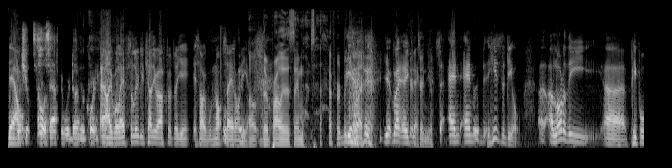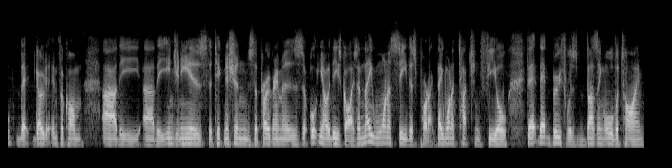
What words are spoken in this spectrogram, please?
now, which you'll tell us after we're done recording I will absolutely tell you afterwards. Or yes, I will not say it on here. Oh, they're probably the same ones I've heard. But go yeah, ahead. yeah, right, exactly. Continue. So, and and here's the deal: a, lot of the uh, people that go to InfoComm are the uh, the engineers, the technicians, the programmers, you know these guys, and they want to see this product. They want to touch and feel. That that booth was buzzing all the time.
